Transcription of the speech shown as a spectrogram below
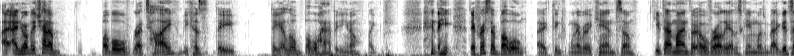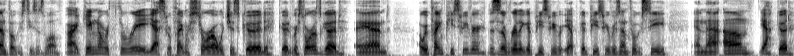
I, I normally try to bubble rets high because they they get a little bubble happy, you know, like they they press their bubble. I think whenever they can. So keep that in mind. But overall, yeah, this game wasn't bad. Good Zen Focus Teas as well. All right, game number three. Yes, we're playing Restoral, which is good. Good. Restoral's good. And are we playing Peace Weaver? This is a really good Peace Weaver. Yep, good Peace Weaver Zen Focus Tea. And that, um, yeah, good,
